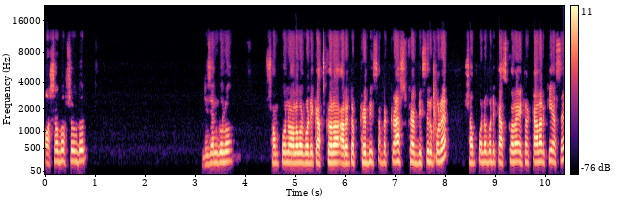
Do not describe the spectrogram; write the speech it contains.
অসম্ভব সুন্দর। ডিজাইনগুলো সম্পূর্ণ অল ওভার বডি কাজ করা। আর এটা ফেব্রিক্স আপনার ক্রাশ ফেব্রিক্স এর উপরে সম্পূর্ণ বডি কাজ করা এটার কালার কি আছে?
